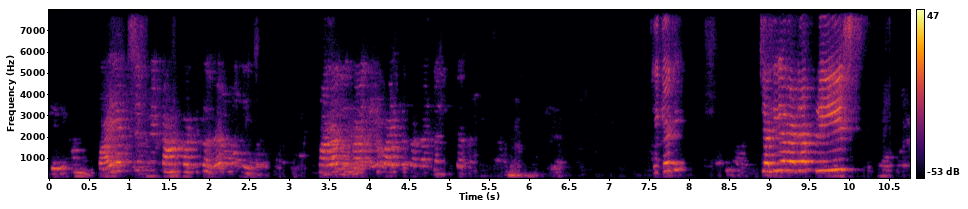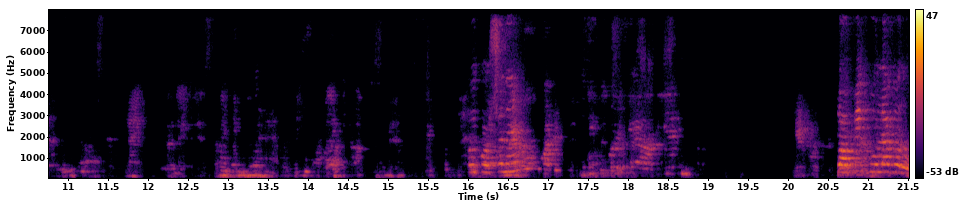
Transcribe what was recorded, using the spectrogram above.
पे कहाँ कट कर रहे हैं कट नहीं कर रहा। ठीक है जी? चलिए बेटा प्लीज़ कोई क्वेश्चन है? टॉपिक बोला करो।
